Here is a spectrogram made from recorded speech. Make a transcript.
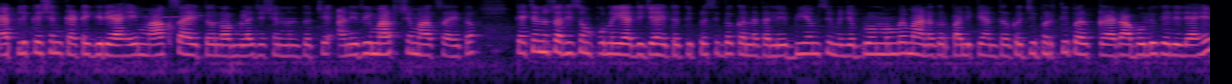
ॲप्लिकेशन कॅटेगरी आहे मार्क्स आहेत नॉर्मलायझेशन नंतरचे आणि रिमार्क्सचे मार्क्स आहेत. त्याच्यानुसार ही संपूर्ण यादी जी आहे तर ती प्रसिद्ध करण्यात आली आहे. बी एम सी म्हणजे बृहन्मुंबई महानगरपालिकेअंतर्गत जी भरती प्रक्रिया राबवली गेलेली आहे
